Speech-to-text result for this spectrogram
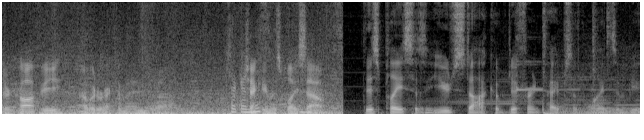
their coffee, I would recommend uh, Checking checking this? this place out. This place has a huge stock of different types of wines and beer.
